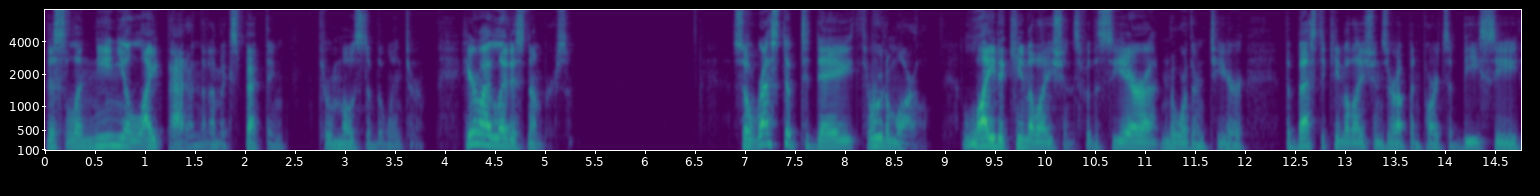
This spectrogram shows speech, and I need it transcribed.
this La Nina light pattern that I'm expecting through most of the winter. Here are my latest numbers. So, rest of today through tomorrow, light accumulations for the Sierra Northern Tier. The best accumulations are up in parts of BC,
